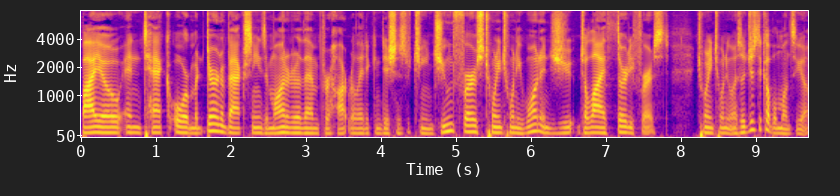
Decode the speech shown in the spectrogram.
BioNTech or Moderna vaccines and monitor them for heart related conditions between June 1st, 2021 and Ju- July 31st, 2021. So just a couple months ago.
